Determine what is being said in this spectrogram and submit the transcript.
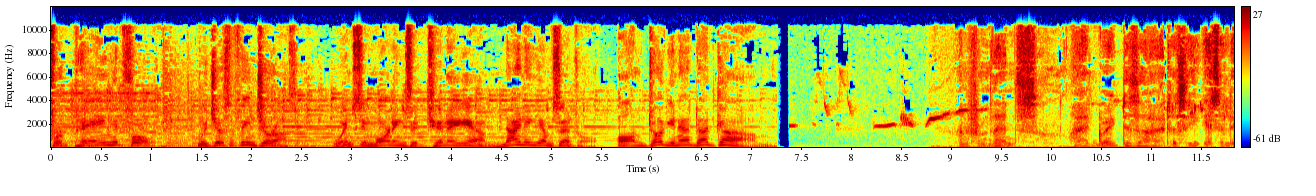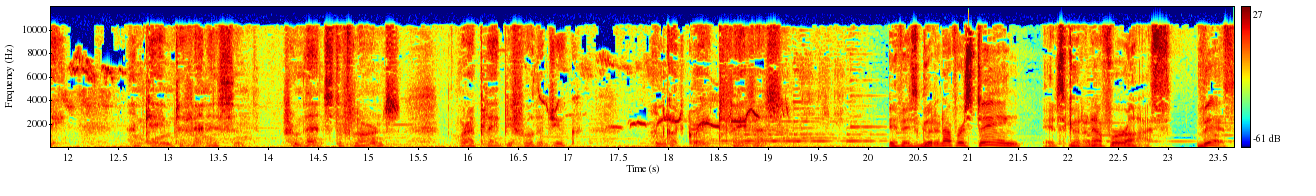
for Paying It Forward with Josephine Girassi, Wednesday mornings at 10 a.m., 9 a.m. Central on TogiNet.com. And from thence I had great desire to see Italy, and came to Venice, and from thence to Florence, where I played before the Duke, and got great favors. If it's good enough for Sting, it's good enough for us. This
